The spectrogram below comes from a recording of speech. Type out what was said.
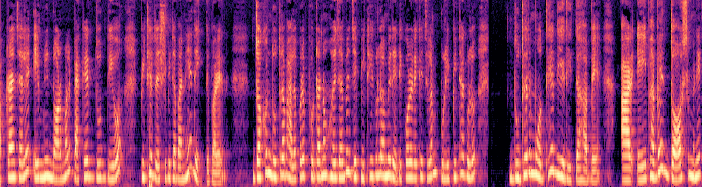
আপনারা চাইলে এমনি নর্মাল প্যাকেট দুধ দিয়েও পিঠের রেসিপিটা বানিয়ে দেখতে পারেন। যখন দুধটা ভালো করে ফোটানো হয়ে যাবে, যে পিঠেগুলো আমি রেডি করে রেখেছিলাম, পুলি পিঠাগুলো দুধের মধ্যে দিয়ে দিতে হবে। আর এইভাবে 10 মিনিট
